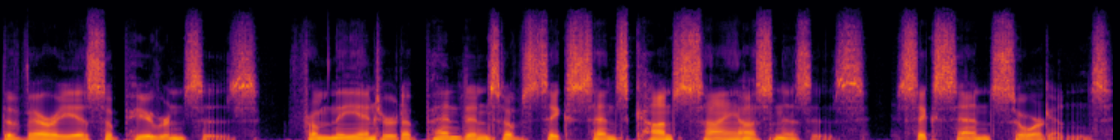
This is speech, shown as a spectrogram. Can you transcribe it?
The various appearances, from the interdependence of six sense consciousnesses, six sense organs,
